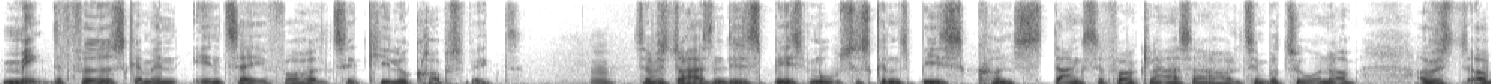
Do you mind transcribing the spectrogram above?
mængde føde skal man indtage i forhold til kilo kropsvægt. Mm. Så hvis du har sådan en lille spidsmus, så skal den spise konstance for at klare sig og holde temperaturen op. Og, hvis, og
